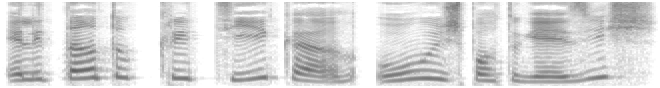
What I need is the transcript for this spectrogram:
ele tanto critica os portugueses,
